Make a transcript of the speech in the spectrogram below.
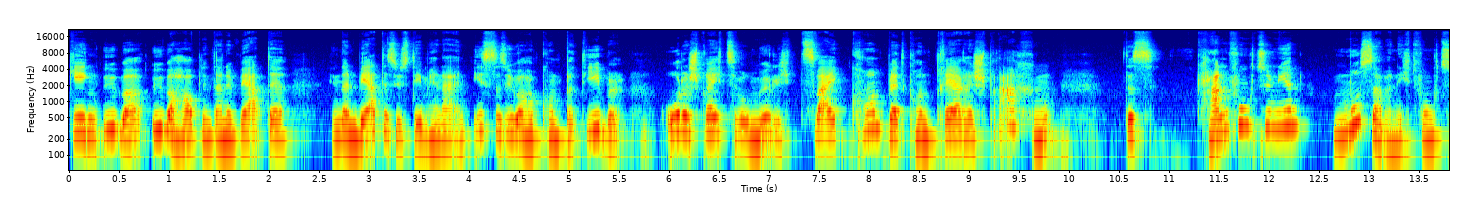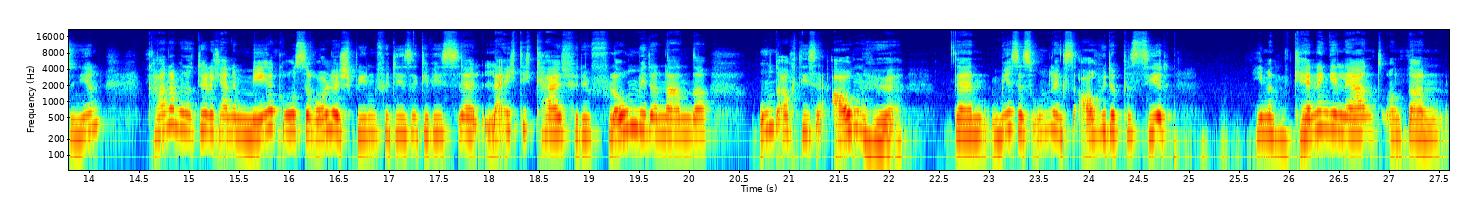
Gegenüber überhaupt in deine Werte, in dein Wertesystem hinein? Ist das überhaupt kompatibel? Oder sprecht sie womöglich zwei komplett konträre Sprachen? Das kann funktionieren, muss aber nicht funktionieren, kann aber natürlich eine mega große Rolle spielen für diese gewisse Leichtigkeit, für den Flow miteinander und auch diese Augenhöhe. Denn mir ist es unlängst auch wieder passiert, jemanden kennengelernt und dann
